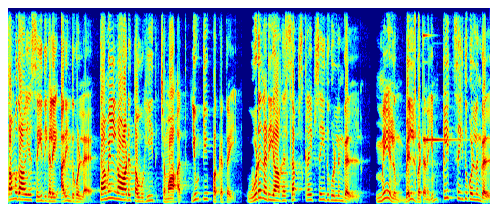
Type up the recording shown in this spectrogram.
சமுதாய செய்திகளை அறிந்து கொள்ள தமிழ்நாடு தௌஹீத் ஜமாஅத் யூடியூப் பக்கத்தை உடனடியாக சப்ஸ்கிரைப் செய்து கொள்ளுங்கள். மேலும் பெல் பட்டனையும் கிளிக் செய்து கொள்ளுங்கள்.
